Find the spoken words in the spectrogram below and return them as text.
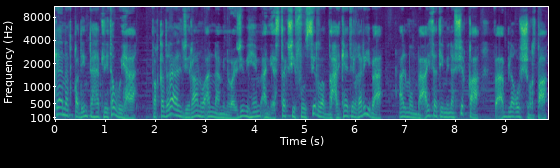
كانت قد انتهت لتوها. فقد رأى الجيران أن من واجبهم أن يستكشفوا سر الضحكات الغريبة المنبعثة من الشقة فأبلغوا الشرطة.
